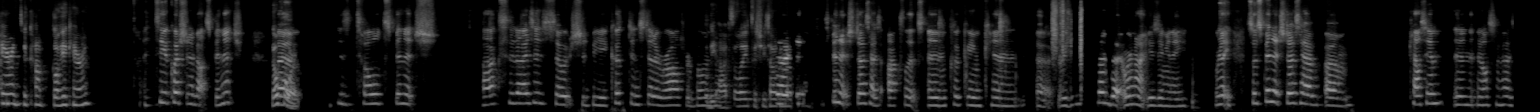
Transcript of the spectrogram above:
Karen to come, go ahead, Karen. I see a question about spinach. Go for um, it. Is told spinach oxidizes, so it should be cooked instead of raw for bone. the oxalates is she talking about? Spinach does has oxalates, and cooking can uh, reduce them, but we're not using any. We're not. So spinach does have um, calcium, and it also has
